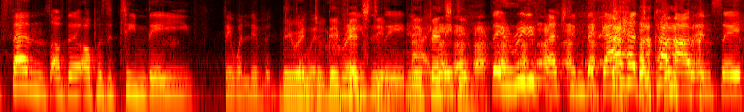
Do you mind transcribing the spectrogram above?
fans of the opposite team they they were livid. They went were to- they fetched him. They like, fetched they, him. They really fetched him. The guy had to come out and say,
